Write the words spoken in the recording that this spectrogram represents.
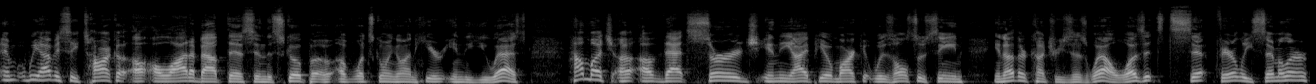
And we obviously talk a, a lot about this in the scope of, of, what's going on here in the U.S. How much uh, of that surge in the IPO market was also seen in other countries as well? Was it fairly similar,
